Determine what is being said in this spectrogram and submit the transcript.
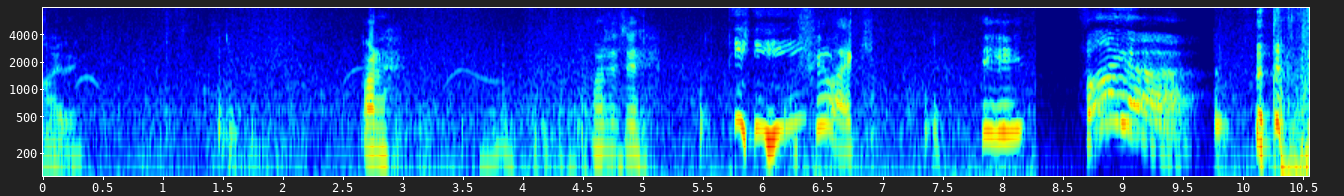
hiding. What? Hmm. What did it? I feel like. Fire!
